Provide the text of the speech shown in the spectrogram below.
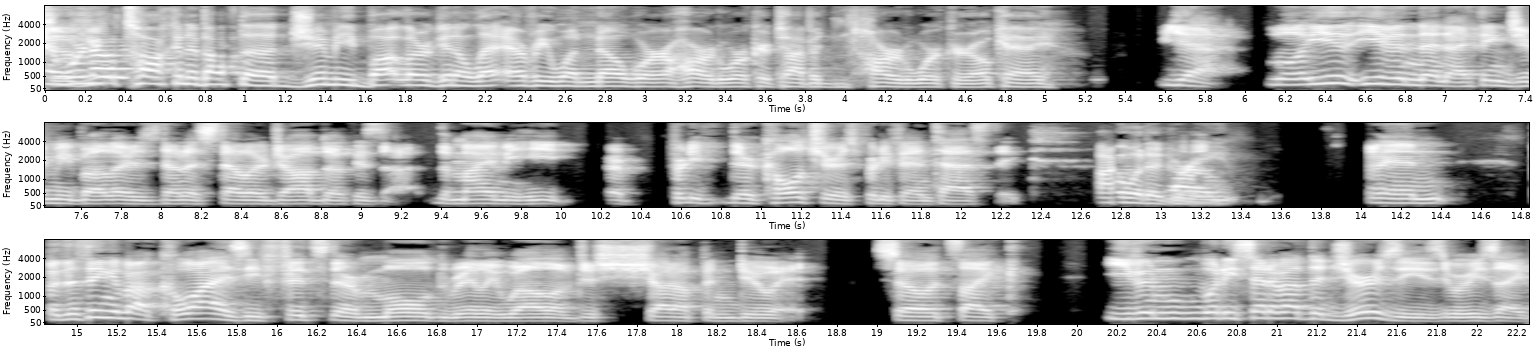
So and we're not talking about the Jimmy Butler going to let everyone know we're a hard worker type of hard worker, okay? Yeah. Well, e- even then, I think Jimmy Butler has done a stellar job though, because the Miami Heat are pretty. Their culture is pretty fantastic. I would agree. Um, and but the thing about Kawhi is he fits their mold really well of just shut up and do it. So it's like even what he said about the jerseys, where he's like,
